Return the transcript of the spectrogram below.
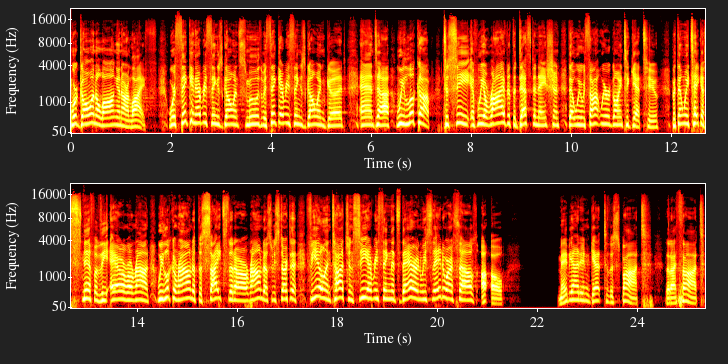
We're going along in our life. We're thinking everything's going smooth. We think everything's going good. And uh, we look up to see if we arrived at the destination that we thought we were going to get to. But then we take a sniff of the air around. We look around at the sights that are around us. We start to feel and touch and see everything that's there. And we say to ourselves, uh oh, maybe I didn't get to the spot that I thought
